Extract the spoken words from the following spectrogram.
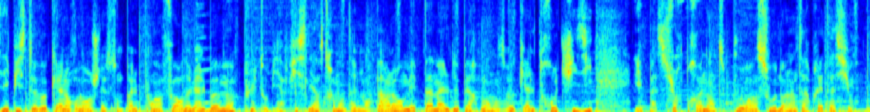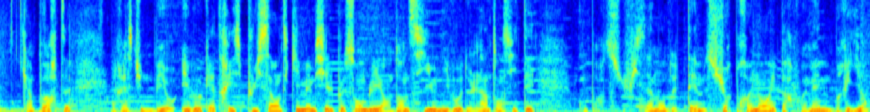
Les pistes vocales en revanche ne sont pas le point fort de l'album, plutôt bien ficelé instrumentalement parlant, mais pas mal de performances vocales trop cheesy et pas surprenantes pour un sou dans l'interprétation. Qu'importe, reste une BO évocatrice puissante qui même si elle peut sembler en dancy au niveau de l'intensité, comporte suffisamment de thèmes surprenants et parfois même brillants.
